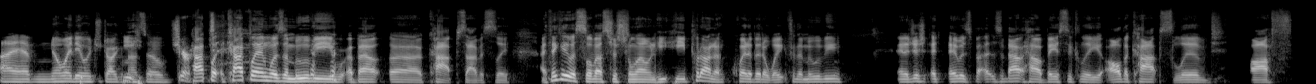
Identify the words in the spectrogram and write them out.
I have no idea what you're talking about. So sure. Cop, Copland was a movie about uh, cops. Obviously, I think it was Sylvester Stallone. He he put on a, quite a bit of weight for the movie, and it just it, it was it was about how basically all the cops lived off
